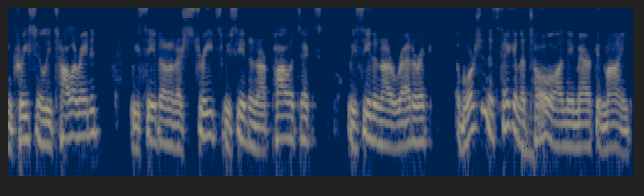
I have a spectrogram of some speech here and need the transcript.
increasingly tolerated. We see it on our streets, we see it in our politics, we see it in our rhetoric. Abortion has taken a toll on the American mind.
